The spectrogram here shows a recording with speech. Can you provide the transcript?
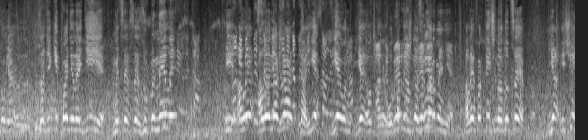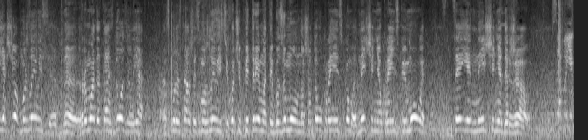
ну, я завдяки пані Надії ми це все зупинили. І, Люди але, підписали, але на люди жаль, напис- да, є, підписали є, он, листа. є от, А е, тепер от нам фактично треба- звернення, але фактично до це. Я і ще, якщо можливість е, громада дасть дозвіл, я е, скориставшись можливістю, хочу підтримати безумовно, що то українському нищення української мови це є нищення держави. Саме як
